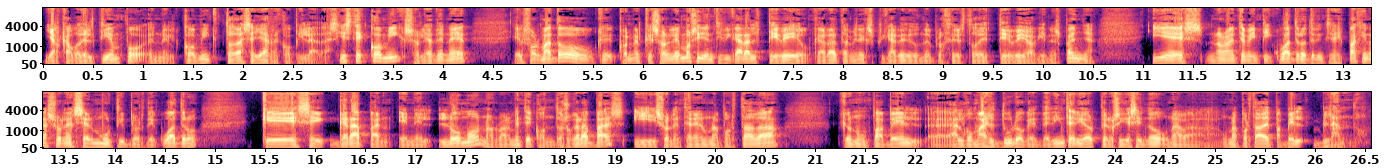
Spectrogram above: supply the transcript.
y al cabo del tiempo en el cómic todas ellas recopiladas. Y este cómic solía tener el formato con el que solemos identificar al TVO, que ahora también explicaré de dónde procede esto de TVO aquí en España y es normalmente 24 o 36 páginas, suelen ser múltiplos de 4 que se grapan en el lomo, normalmente con dos grapas y suelen tener una portada con un papel eh, algo más duro que el del interior, pero sigue siendo una, una portada de papel blando.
